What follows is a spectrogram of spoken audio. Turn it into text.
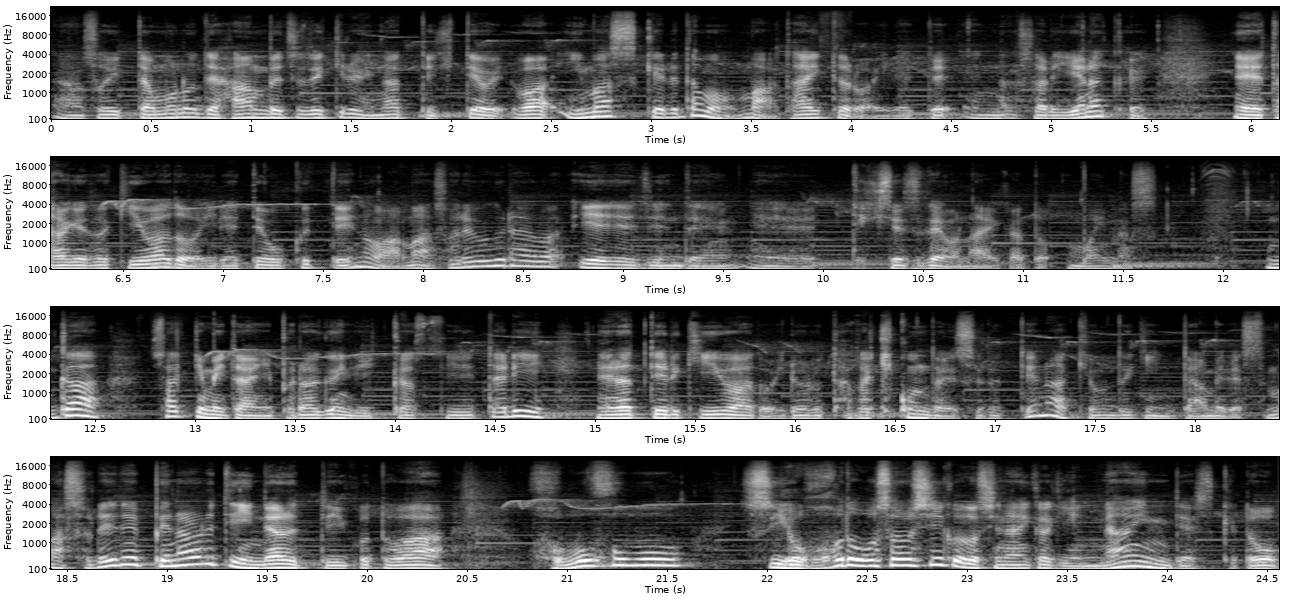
あそういったもので判別できるようになってきてはいますけれども、まあ、タイトルは入れてそれ言えなく、えー、ターゲットキーワードを入れておくっていうのは、まあ、それぐらいは、えー、全然、えー、適切ではないかと思います。がさっきみたいにプラグインで一括入れたり狙っているキーワードをいろいろ叩き込んだりするっていうのは基本的にダメです。まあそれでペナルティになるっていうことはほぼほぼよほど恐ろしいことしない限りないんですけど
